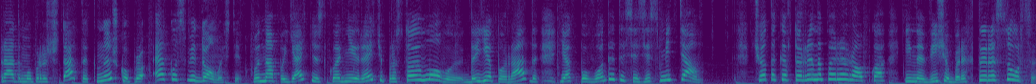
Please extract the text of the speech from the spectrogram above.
радимо прочитати книжку про екосвідомості. Вона пояснює складні речі простою мовою, дає поради, як поводитися зі сміттям. Що таке вторинна переробка і навіщо берегти ресурси?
